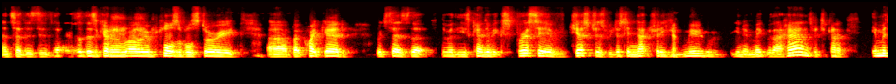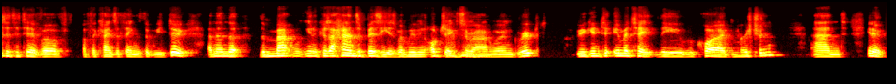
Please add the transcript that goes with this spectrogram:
And so there's there's a kind of rather implausible story, uh, but quite good, which says that there are these kind of expressive gestures we just naturally move, you know, make with our hands, which are kind of imitative of of the kinds of things that we do. And then the the map, you know, because our hands are busy as we're moving objects Mhm. around, we're in groups. we begin to imitate the required motion. And you know,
